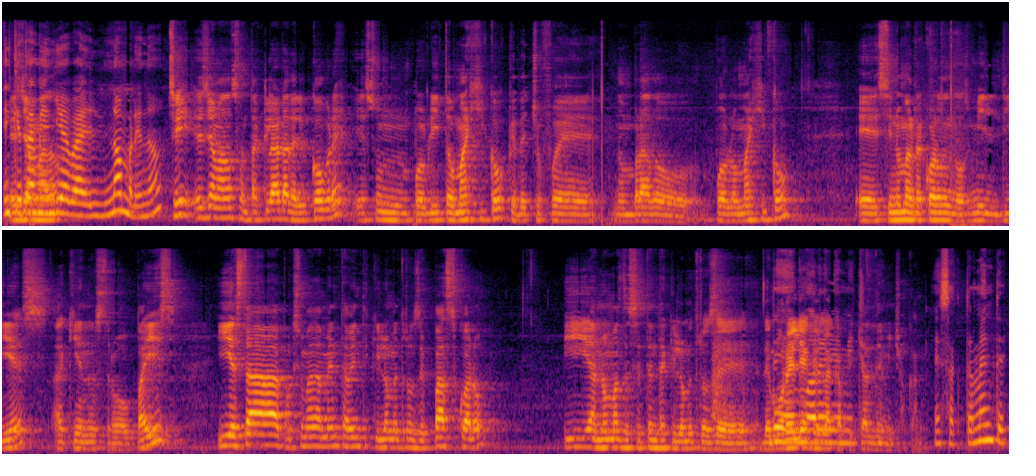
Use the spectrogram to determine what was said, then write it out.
Y es que llamado, también lleva el nombre, ¿no? Sí, es llamado Santa Clara del Cobre, es un pueblito mágico que de hecho fue nombrado pueblo mágico eh, si no mal recuerdo, en 2010 aquí en nuestro país. Y está aproximadamente a 20 kilómetros de Pátzcuaro y a no más de 70 kilómetros de, de, Morelia, de, Morelia, que es la capital de Michoacán. Exactamente.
